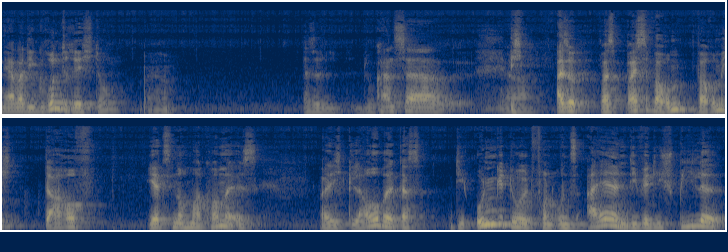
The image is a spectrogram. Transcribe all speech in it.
Ja, aber die Grundrichtung. Also du kannst ja. ja Ich, also, was, weißt du, warum, warum ich darauf jetzt nochmal komme, ist, weil ich glaube, dass die Ungeduld von uns allen, die wir die Spiele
